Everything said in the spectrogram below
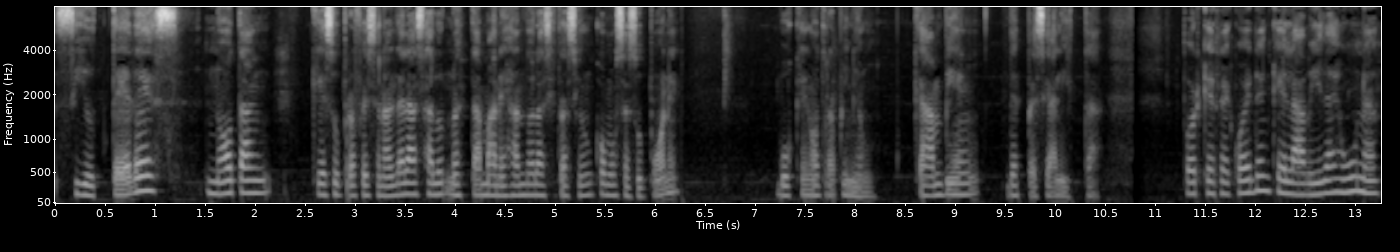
si ustedes notan que su profesional de la salud no está manejando la situación como se supone, busquen otra opinión, cambien de especialista. Porque recuerden que la vida es una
